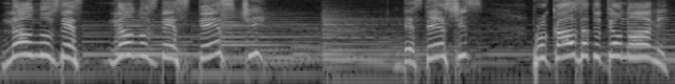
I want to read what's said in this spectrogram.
Não nos, des, não nos desteste, destestes por causa do teu nome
